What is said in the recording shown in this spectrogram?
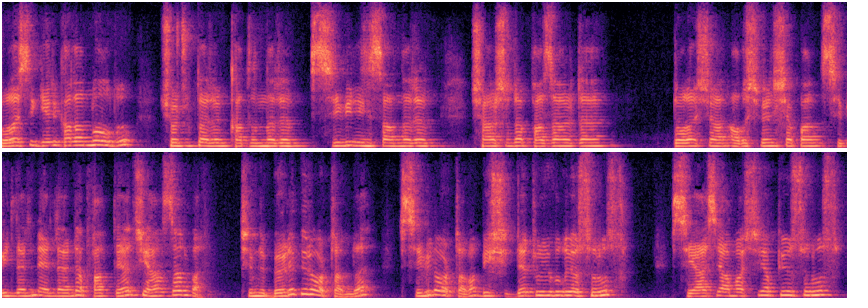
Dolayısıyla geri kalan ne oldu? Çocukların, kadınların, sivil insanların çarşıda, pazarda dolaşan, alışveriş yapan sivillerin ellerinde patlayan cihazlar var. Şimdi böyle bir ortamda sivil ortama bir şiddet uyguluyorsunuz, siyasi amaçlı yapıyorsunuz,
